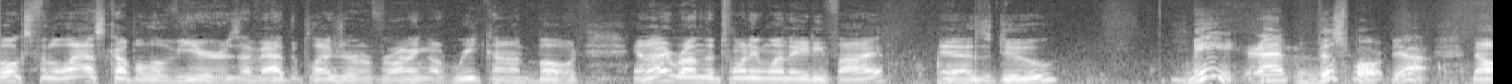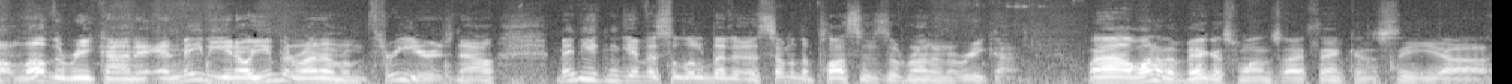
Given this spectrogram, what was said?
Folks, for the last couple of years, I've had the pleasure of running a recon boat, and I run the 2185, as do me and this boat, yeah. No, love the Recon, and maybe you know you've been running them three years now. Maybe you can give us a little bit of some of the pluses of running a Recon. Well, one of the biggest ones I think is the uh,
